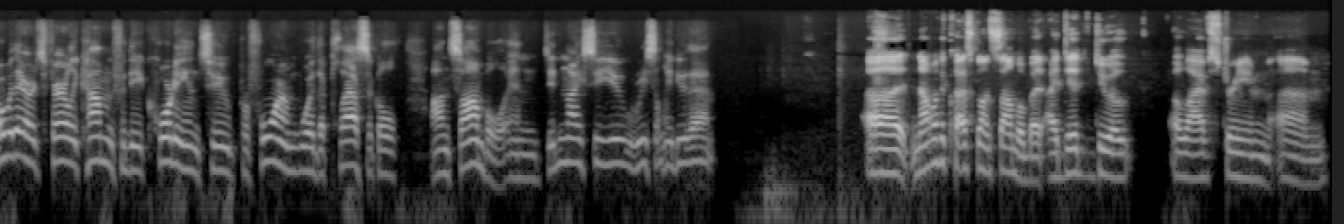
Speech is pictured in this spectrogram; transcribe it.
over there it's fairly common for the accordion to perform with a classical ensemble. And didn't I see you recently do that? Uh, not with a classical ensemble, but I did do a, a live stream um,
